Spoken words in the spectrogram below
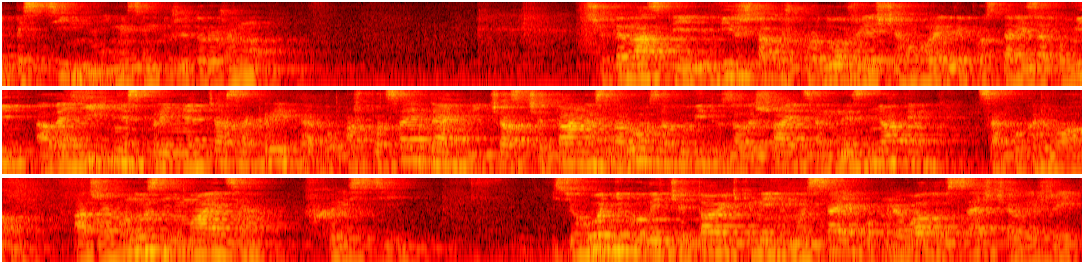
і безцінне, і ми цим дуже дорожимо. 14-й вірш також продовжує ще говорити про старий заповіт, але їхнє сприйняття закрите, бо аж по цей день під час читання старого заповіту залишається незнятим це покривало, адже воно знімається в Христі. І сьогодні, коли читають книги Мойсея, покривало все ще лежить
